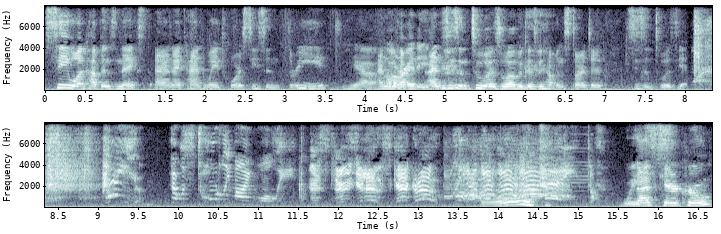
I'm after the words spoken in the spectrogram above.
see what happens next, and I can't wait for season three. Yeah, and already. have- and season two as well because we haven't started season two as yet. Hey! That was totally mine, Wally. Just snooze you lose, Scarecrow! Oh. Wait, That's- Scarecrow?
